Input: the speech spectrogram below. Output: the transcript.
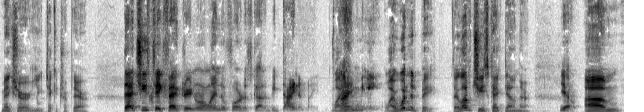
make sure you take a trip there. That cheesecake factory in Orlando, Florida's got to be dynamite. I mean, why wouldn't it be? They love cheesecake down there. yeah. Um,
